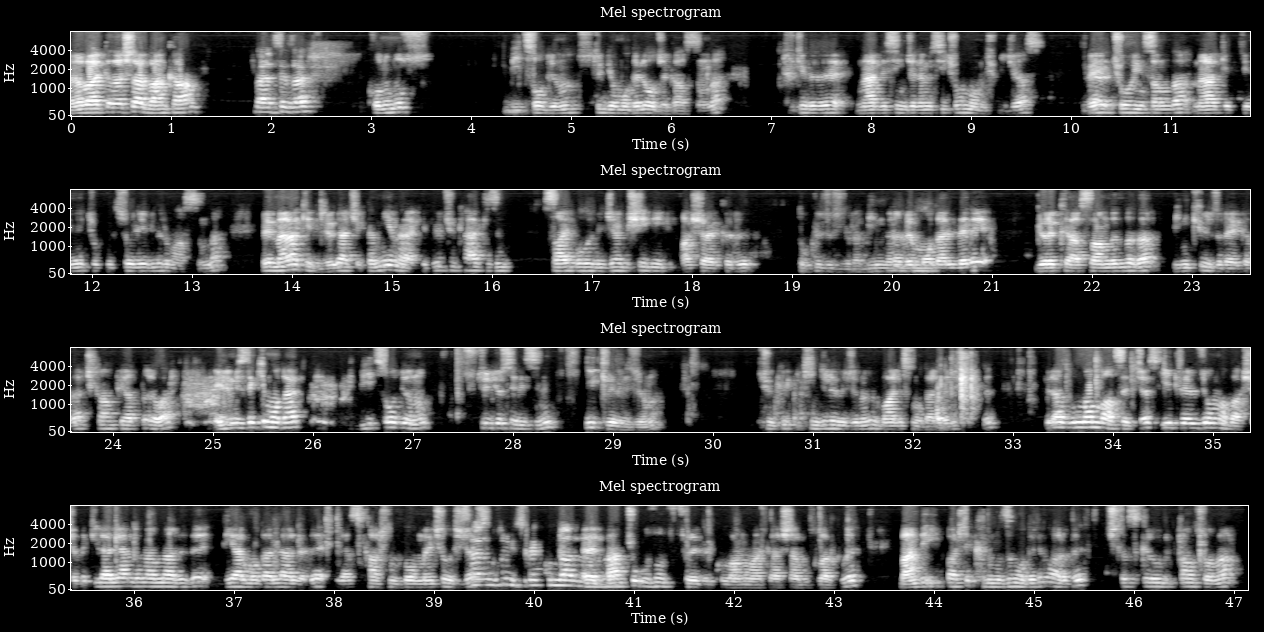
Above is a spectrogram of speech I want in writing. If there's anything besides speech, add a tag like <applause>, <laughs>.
Merhaba arkadaşlar, ben Kaan. Ben Sezer. Konumuz Beats Audio'nun stüdyo modeli olacak aslında. Türkiye'de de neredeyse incelemesi hiç olmamış bir cihaz. Ve Evet. çoğu insanın da merak ettiğini çok net söyleyebilirim aslında. Ve merak ediliyor gerçekten. Niye merak ediyor? Çünkü herkesin sahip olabileceği bir şey değil. Aşağı yukarı 900 lira, 1000 lira ve modellere göre kıyaslandığında da 1200 liraya kadar çıkan fiyatları var. Elimizdeki model Beats Audio'nun stüdyo serisinin ilk revizyonu. Çünkü ikinci revizyonu ve wireless modelleri çıktı. Biraz bundan bahsedeceğiz. İlk revizyonla başladık. İlerleyen dönemlerde de diğer modellerle de biraz karşınızda olmaya çalışacağız. Sen uzun bir süre kullandın. Evet, ben çok uzun süredir kullandım arkadaşlar bu kulaklığı. Bende ilk başta kırmızı modeli vardı. Çıtası kırıldıktan sonra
